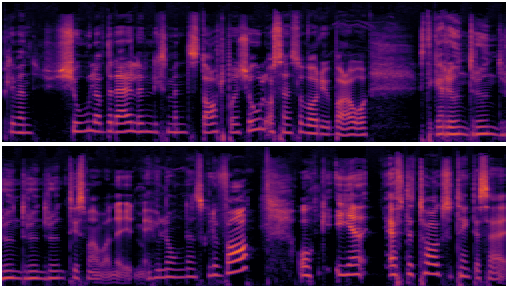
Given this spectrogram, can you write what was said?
blev en kjol av det där, eller liksom en start på en kjol. Och sen så var det ju bara att sticka runt, runt, runt, runt, runt tills man var nöjd med hur lång den skulle vara. Och igen, efter ett tag så tänkte jag så här,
